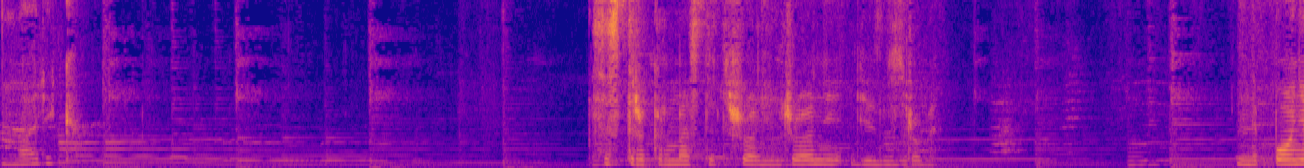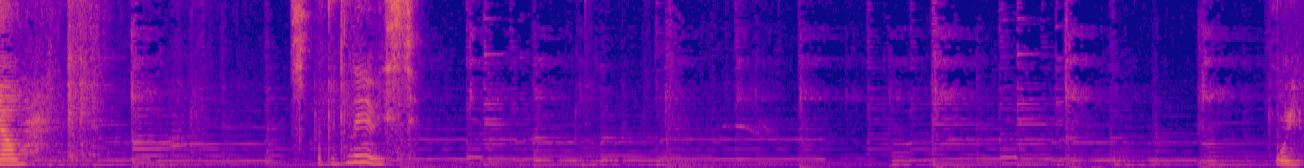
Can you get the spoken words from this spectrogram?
Марік. Сестра Креместа, ти що, нічого не зробить? Не поняв. Справедливість. Ой.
